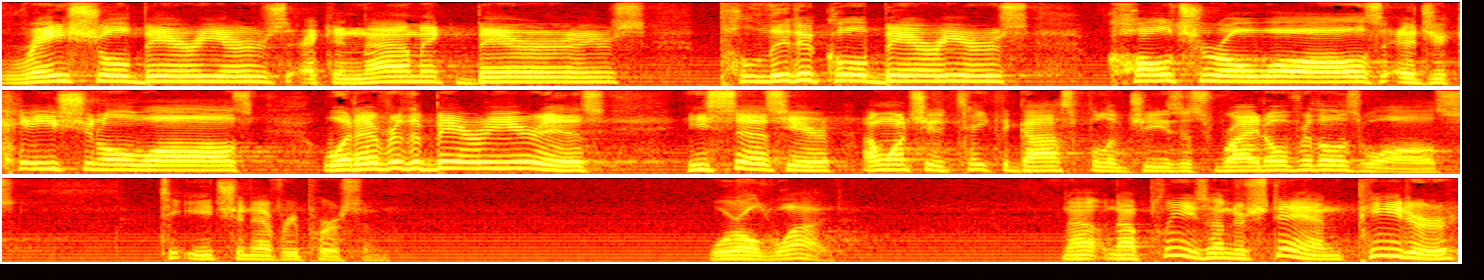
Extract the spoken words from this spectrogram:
racial barriers, economic barriers, political barriers, cultural walls, educational walls, whatever the barrier is, he says here, I want you to take the gospel of Jesus right over those walls to each and every person worldwide. Now, now please understand, Peter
